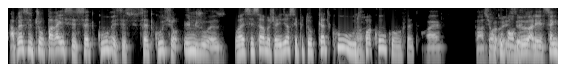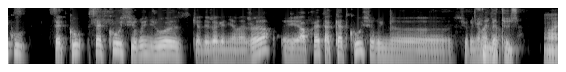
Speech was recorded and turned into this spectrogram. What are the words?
Après, c'est toujours pareil, c'est 7 coups, mais c'est 7 coups sur une joueuse. ouais, c'est ça. Moi, j'allais dire, c'est plutôt 4 coups ou Ouais. 3 coups, quoi, en fait. Ouais. Enfin, si on Ah coupe bah, en deux, allez, 5 coups. 7 coups, 7 coups sur une joueuse qui a déjà gagné un majeur, et après, tu as 4 coups sur une, euh, sur une Une amateur. amateuse. Ouais.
